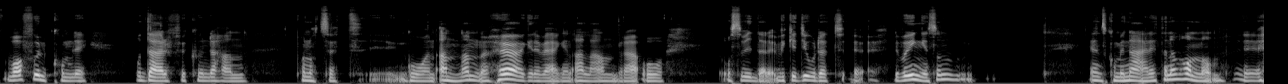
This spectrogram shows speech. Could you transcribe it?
var fullkomlig, och därför kunde han på något sätt eh, gå en annan, högre väg än alla andra och, och så vidare. Vilket gjorde att eh, det var ingen som ens kom i närheten av honom eh,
